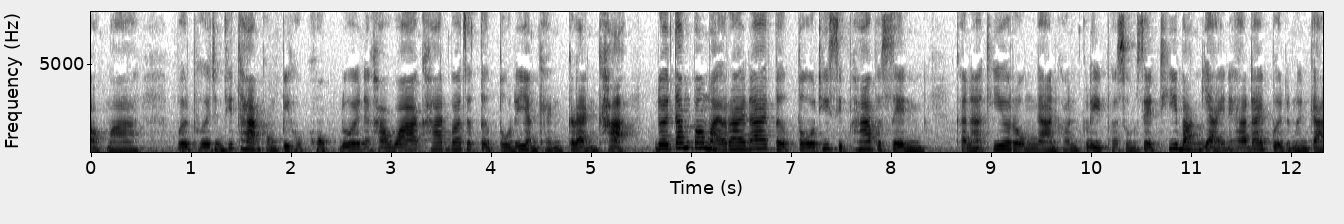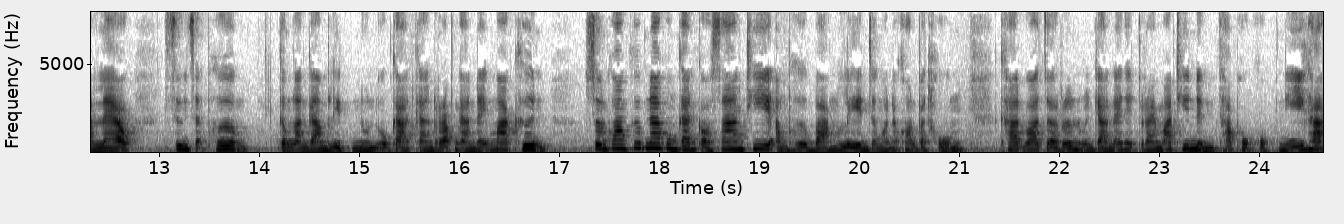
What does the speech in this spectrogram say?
ออกมา เปิดเผยถึงทิศทางของปี 66 ด้วยนะคะ ว่าคาดว่าจะเติบโตได้อย่างแข็งแกร่งค่ะ โดยตั้งเป้าหมายรายได้เติบโตที่ 15%ขณะที่โรงงานคอนกรีตผสมเสร็จที่บางใหญ่นะคะ ได้เปิดดำเนินการแล้ว ซึ่งจะเพิ่มกำลังการผลิตหนุนโอกาสการรับงานได้มากขึ้นส่วนความคืบหน้าโครงการก่อสร้างที่อำเภอบางเลน จังหวัดนครปฐมคาดว่าจะเริ่มดำเนินการได้ในไตรมาสที่ 1 ทับ 66 นี้ค่ะ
